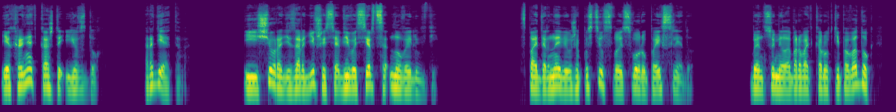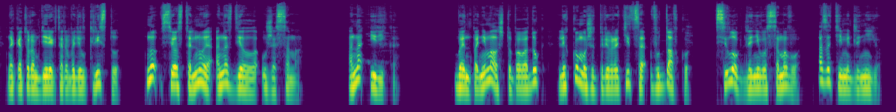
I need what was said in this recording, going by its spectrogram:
и охранять каждый ее вздох. Ради этого. И еще ради зародившейся в его сердце новой любви. Спайдер Неви уже пустил свою свору по их следу. Бен сумел оборвать короткий поводок, на котором директор водил Кристу, но все остальное она сделала уже сама. Она и Рика. Бен понимал, что поводок легко может превратиться в удавку, в селок для него самого, а затем и для нее.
